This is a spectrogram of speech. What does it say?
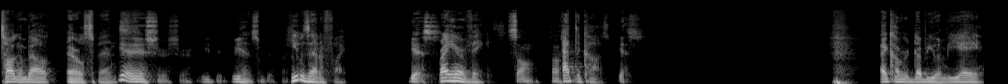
Talking about Errol Spence. Yeah, yeah, sure, sure. We did. We had some good fights. He was at a fight yes. right here in Vegas Song. At the. Cosmo. Yes. I covered WNBA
